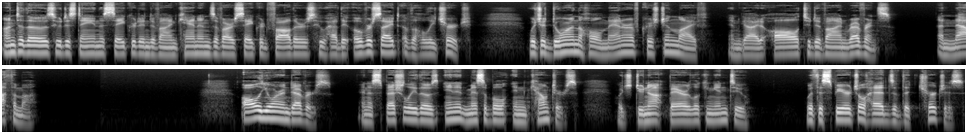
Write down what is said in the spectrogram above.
unto those who disdain the sacred and divine canons of our sacred fathers who had the oversight of the Holy Church, which adorn the whole manner of Christian life and guide all to divine reverence. Anathema. All your endeavors, and especially those inadmissible encounters which do not bear looking into, with the spiritual heads of the churches,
